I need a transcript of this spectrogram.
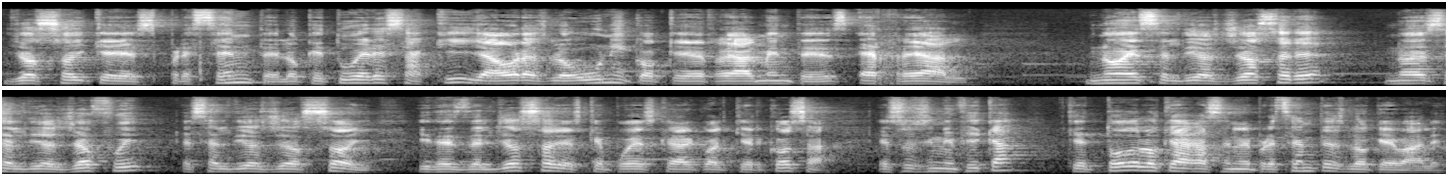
Yo soy que es presente, lo que tú eres aquí y ahora es lo único que realmente es, es real. No es el Dios yo seré, no es el Dios yo fui, es el Dios yo soy. Y desde el yo soy es que puedes crear cualquier cosa. Eso significa que todo lo que hagas en el presente es lo que vale.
